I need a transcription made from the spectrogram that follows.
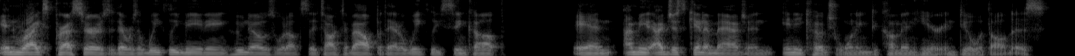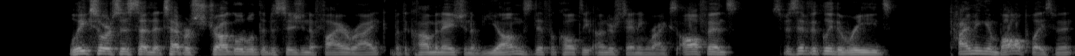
in Reich's pressers. There was a weekly meeting. Who knows what else they talked about, but they had a weekly sync up. And I mean, I just can't imagine any coach wanting to come in here and deal with all this. League sources said that Tepper struggled with the decision to fire Reich, but the combination of Young's difficulty understanding Reich's offense, specifically the reads, timing and ball placement,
